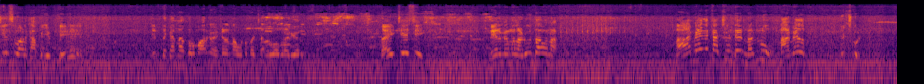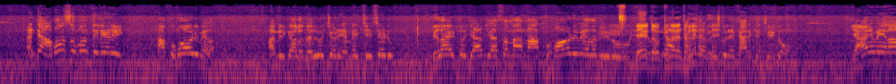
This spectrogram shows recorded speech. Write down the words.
చేసి వాళ్ళకి అప్పచెప్తే ఎంతకన్నా దుర్మార్గం ఎక్కడన్నా ఉంటుందా చంద్రబాబు నాయుడు గారు. దయచేసి నేను మిమ్మల్ని అడుగుతా ఉన్నా. నా మీద కక్ష ఉంటే నన్ను నా మీద తీర్చుకోండి. అంటే అభం శుభం తెలియని నా కుమారుడి మీద. అమెరికాలో చదివి వచ్చాడు ఎంఏ చేశాడు. డిలాయిట్లో జాబ్ చేస్తున్న నా కుమారుడి మీద మీరు తీర్చుకునే కార్యక్రమం చేయటం న్యాయమేనా?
